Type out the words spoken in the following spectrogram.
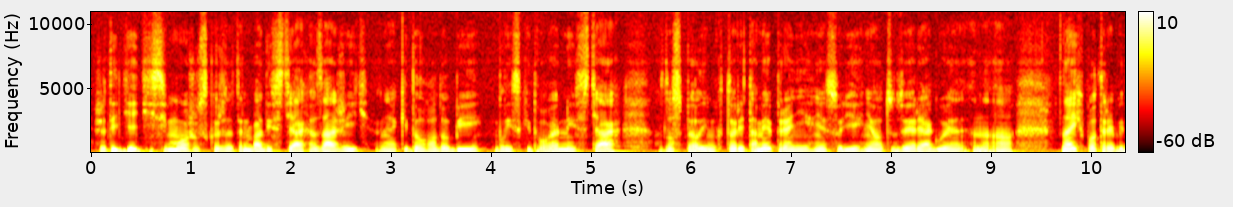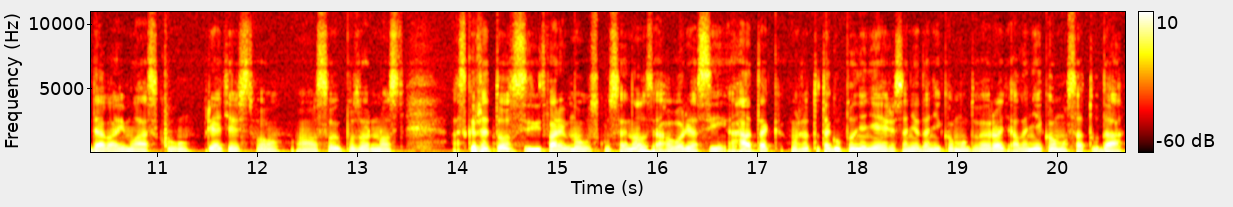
že tí deti si môžu skrze ten body vzťah zažiť nejaký dlhodobý, blízky, dôverný vzťah s dospelým, ktorý tam je pre nich, nesúdi ich, neodsudzuje, reaguje na, na ich potreby, dáva im lásku, priateľstvo, svoju pozornosť a skrze to si vytvárajú novú skúsenosť a hovoria si, aha, tak možno to tak úplne nie je, že sa nedá nikomu dôverovať, ale niekomu sa tu dá.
